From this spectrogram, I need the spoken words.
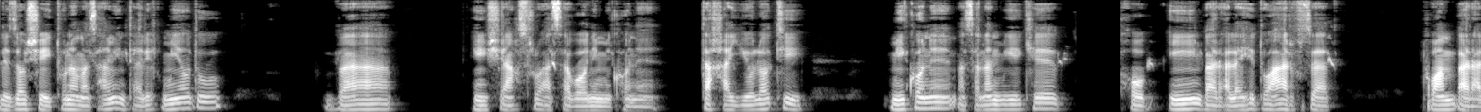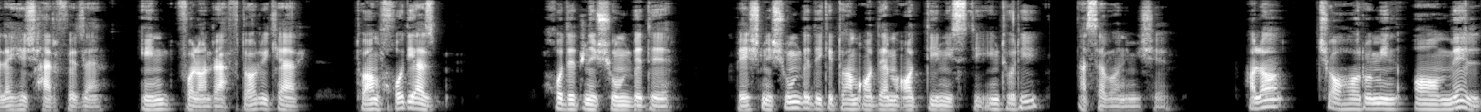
لذا شیطان هم از همین طریق میاد و و این شخص رو عصبانی می‌کنه. تخیلاتی می‌کنه. مثلا میگه که خب این بر علیه تو حرف زد. تو هم بر علیهش حرف بزن. این فلان رفتاری کرد. تو هم خودی از خودت نشون بده. بهش نشون بده که تو هم آدم عادی نیستی. اینطوری عصبانی میشه. حالا چهارمین عامل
